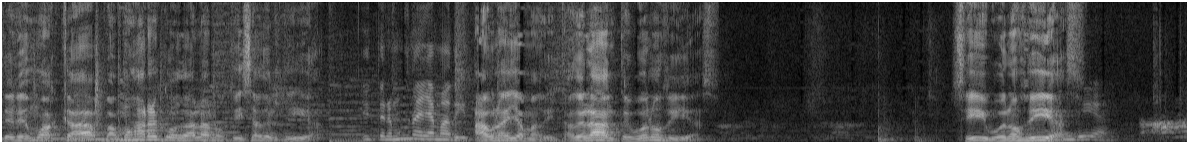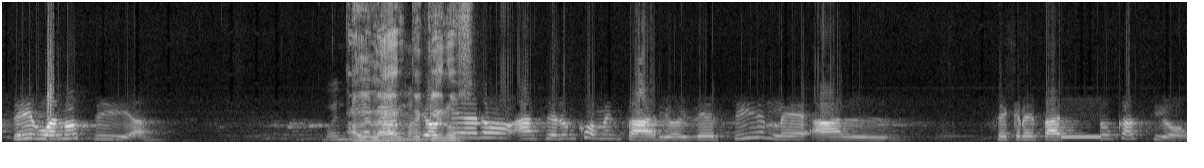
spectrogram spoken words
tenemos acá, vamos a recordar la noticia del día. Y tenemos una llamadita. A una llamadita. Adelante, buenos días. Sí, buenos días. Buen día. Sí, buenos días. Buen día, Adelante, dama. ¿qué Yo nos- quiero hacer un comentario y decirle al secretario de Educación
